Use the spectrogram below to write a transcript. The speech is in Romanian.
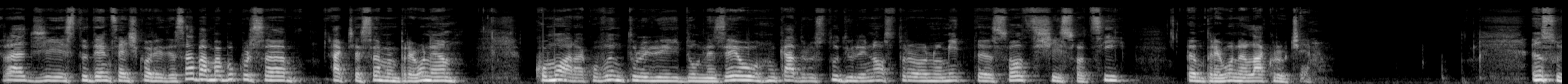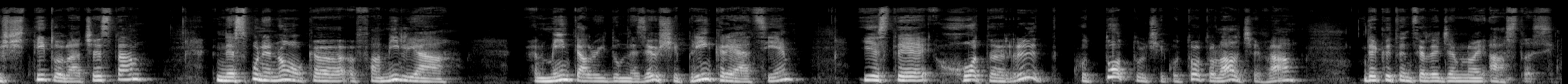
Dragi studenți ai școlii de Saba, mă bucur să accesăm împreună comoara Cuvântului lui Dumnezeu în cadrul studiului nostru numit Soț și Soții împreună la cruce. Însuși titlul acesta ne spune nouă că familia în mintea lui Dumnezeu și prin creație este hotărât cu totul și cu totul altceva decât înțelegem noi astăzi.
